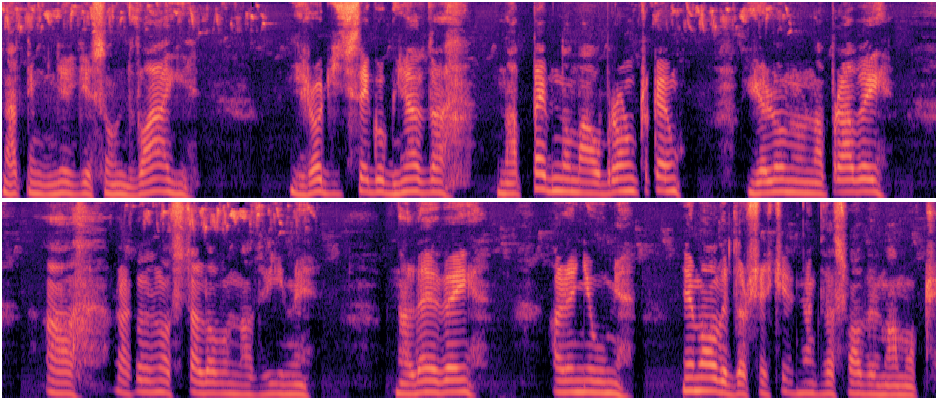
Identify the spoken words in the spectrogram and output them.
Na tym gnieździe są dwa i, i rodzic z tego gniazda na pewno ma obrączkę zieloną na prawej, a no, stalową nazwijmy na lewej, ale nie umie. Nie mogę dotrzeć, jednak za słabe mam oczy,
